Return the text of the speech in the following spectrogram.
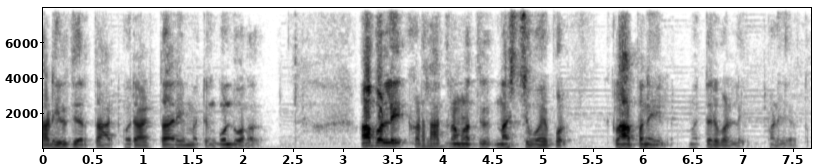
തടിയിൽ ചേർത്ത ഒരാൾത്താരെയും ഒരു മറ്റും കൊണ്ടുവന്നത്. ആ പള്ളി കടലാക്രമണത്തിൽ നശിച്ചു പോയപ്പോൾ ക്ലാപ്പനയിൽ മറ്റൊരു പള്ളി പണിതീർത്തു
